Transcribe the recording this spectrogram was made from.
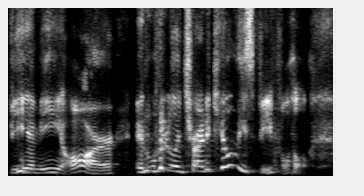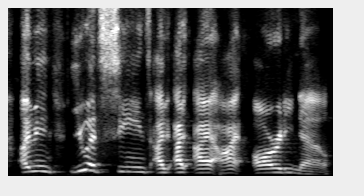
BME are and literally trying to kill these people. I mean, you had scenes. I I I, already know.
